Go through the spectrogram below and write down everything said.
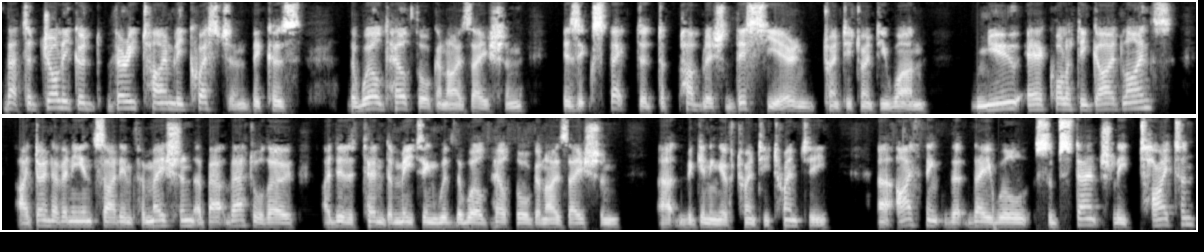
that's a jolly good, very timely question because the World Health Organization is expected to publish this year in 2021 new air quality guidelines. I don't have any inside information about that, although I did attend a meeting with the World Health Organization at the beginning of 2020. Uh, I think that they will substantially tighten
